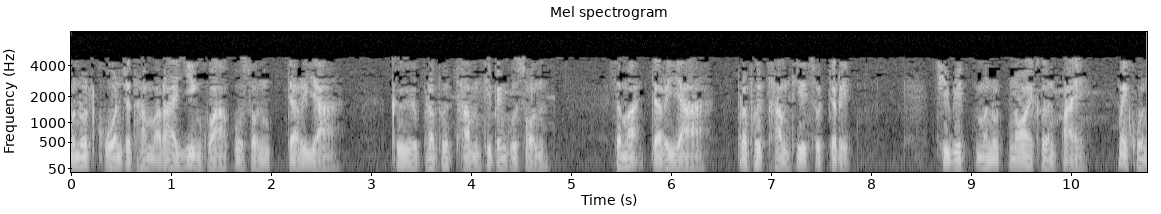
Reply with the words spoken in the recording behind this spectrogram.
มนุษย์ควรจะทำอะไรยิ่งกว่ากุศลจริยา คือประพฤติธรรมที่เป็นกุศล สมจริยา ประพฤติธรรมที่สุจริต ชีวิตมนุษย์น้อยเกินไป ไม่ควร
